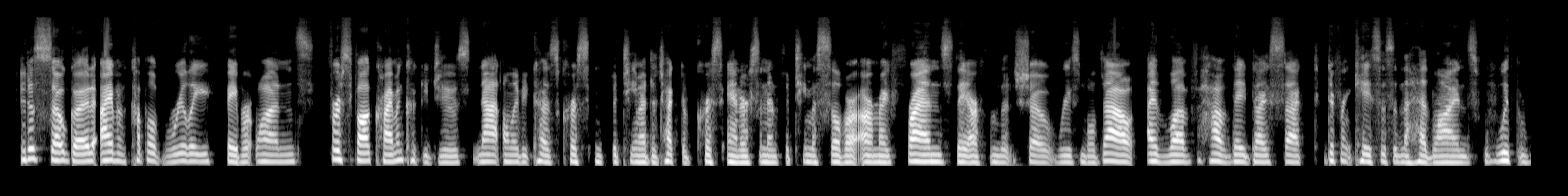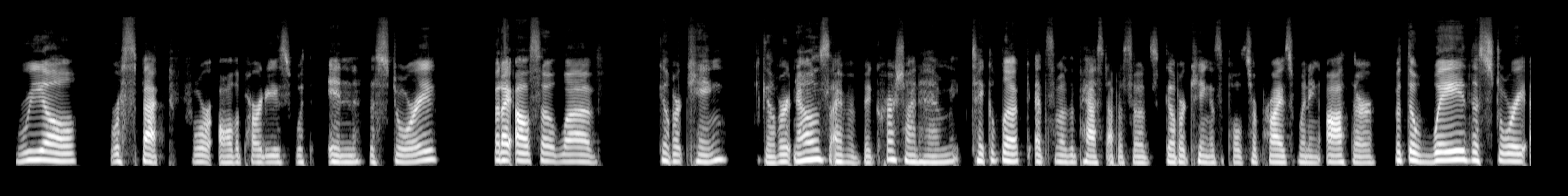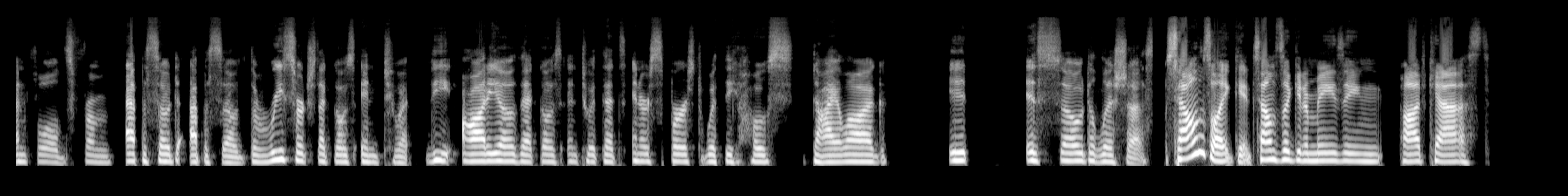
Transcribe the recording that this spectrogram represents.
It is so good. I have a couple of really favorite ones. First of all, Crime and Cookie Juice, not only because Chris and Fatima, Detective Chris Anderson and Fatima Silva are my friends, they are from the show Reasonable Doubt. I love how they dissect different cases in the headlines with real respect for all the parties within the story. But I also love Gilbert King. Gilbert knows I have a big crush on him. Take a look at some of the past episodes. Gilbert King is a Pulitzer Prize winning author. But the way the story unfolds from episode to episode, the research that goes into it, the audio that goes into it that's interspersed with the host's dialogue, it is so delicious. Sounds like it. Sounds like an amazing podcast.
